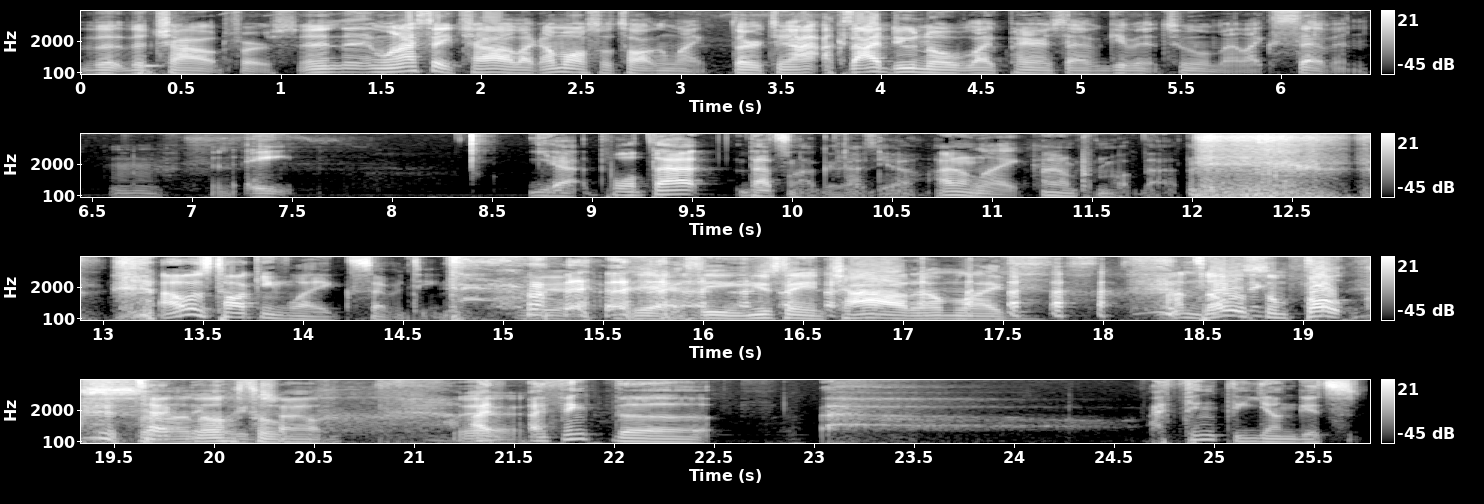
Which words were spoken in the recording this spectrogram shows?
the the child first. And, and when I say child, like I'm also talking like 13, because I, do know like parents that have given it to them at like 7 mm-hmm. and eight. Yeah, well that that's not a good idea. I don't Like- like I don't promote that. I was talking like 17. Yeah. Yeah, see, you saying child, and I'm like, I know some folks. I know Technically some. child. Yeah. I I think the I think the youngest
